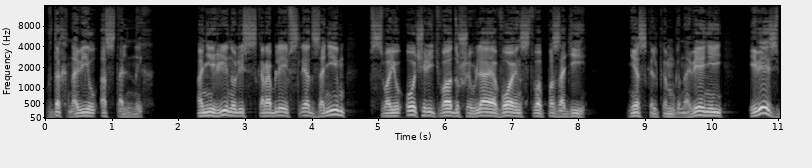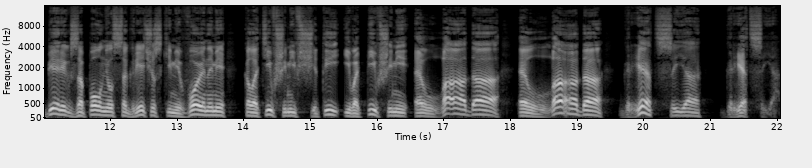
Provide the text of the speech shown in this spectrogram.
вдохновил остальных. Они ринулись с кораблей вслед за ним, в свою очередь воодушевляя воинство позади. Несколько мгновений, и весь берег заполнился греческими воинами, колотившими в щиты и вопившими «Эллада! Эллада! Греция! Греция!».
